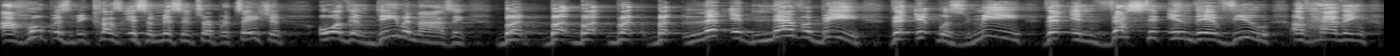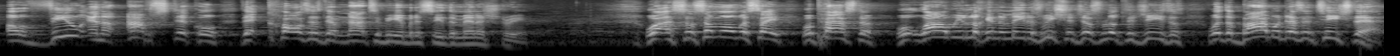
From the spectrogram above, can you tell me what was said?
I hope it's because it's a misinterpretation or them demonizing. But but but but but let it never be that it was me that invested in their view of having a view and an obstacle that causes them not to be able to see the ministry. Well, so someone would say, well, Pastor, why are we looking to leaders? We should just look to Jesus. Well, the Bible doesn't teach that.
